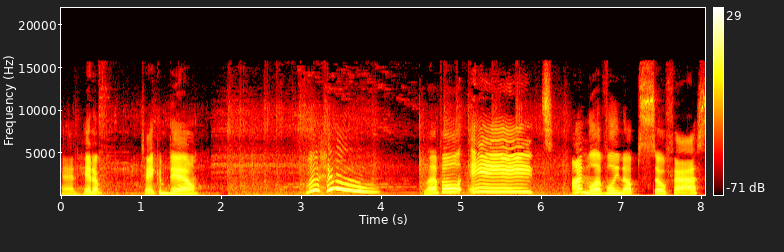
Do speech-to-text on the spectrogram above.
And hit him. Take him down. Woohoo! Level 8! I'm leveling up so fast.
